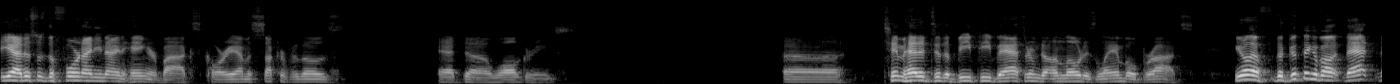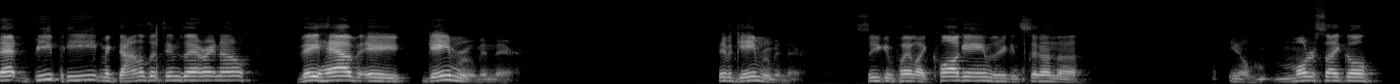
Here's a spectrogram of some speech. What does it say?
Yeah, this was the 499 hanger box, Corey. I'm a sucker for those at uh, Walgreens. Uh, Tim headed to the BP bathroom to unload his Lambeau brats. You know the, the good thing about that that BP McDonald's that Tim's at right now, they have a game room in there. They have a game room in there, so you can play like claw games, or you can sit on the, you know, motorcycle,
